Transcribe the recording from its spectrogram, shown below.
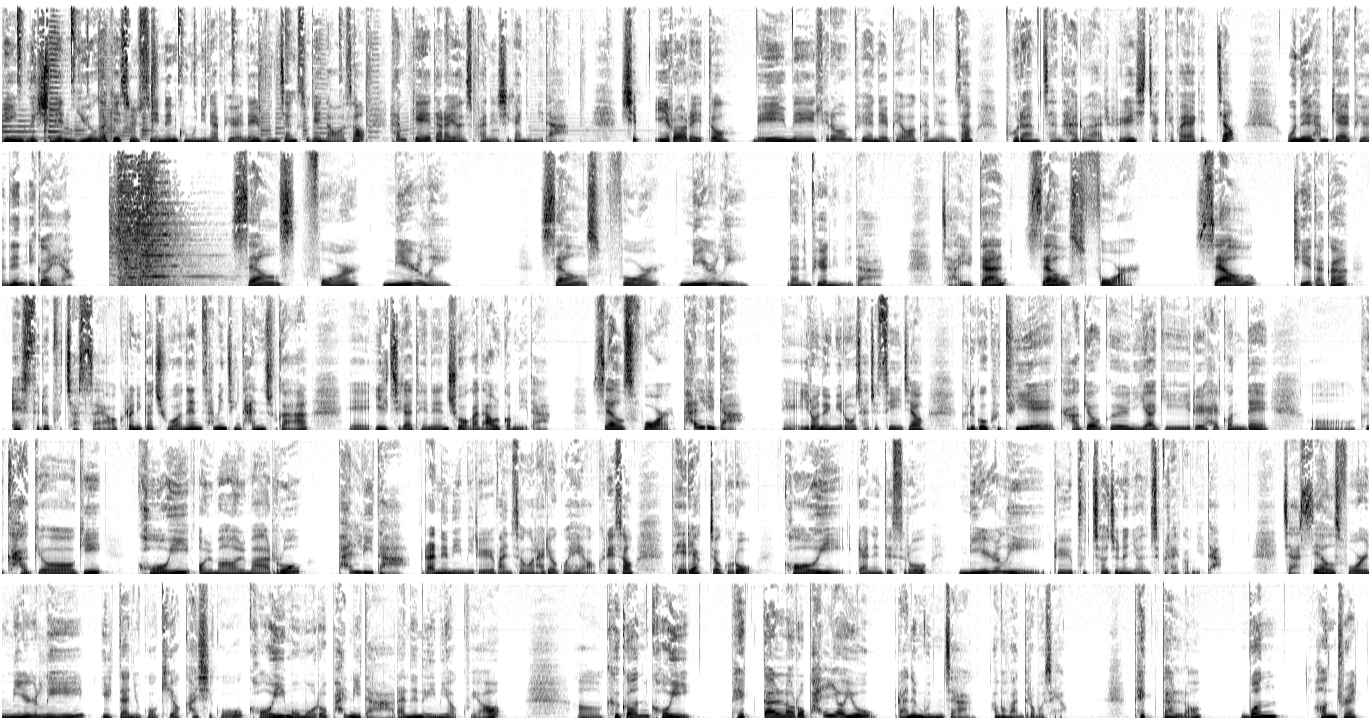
English는 유용하게 쓸 수 있는 구문이나 표현을 문장 속에 넣어서 함께 따라 연습하는 시간입니다. 11월에도 매일매일 새로운 표현을 배워가면서 보람찬 하루하루를 시작해 봐야겠죠? 오늘 함께 할 표현은 이거예요. Sells for nearly. sells for nearly 라는 표현입니다. 자, 일단 sells for. sell 뒤에다가 s를 붙였어요. 그러니까 주어는 3인칭 단수가 일치가 되는 주어가 나올 겁니다. sells for 팔리다. 네, 이런 의미로 자주 쓰이죠. 그리고 그 뒤에 가격을 이야기를 할 건데, 어, 그 가격이 거의 얼마 얼마로 팔리다 라는 의미를 완성을 하려고 해요. 그래서 대략적으로 거의 라는 뜻으로 nearly를 붙여주는 연습을 할 겁니다. 자, sales for nearly 일단 요거 기억하시고 거의 뭐뭐로 팔리다 라는 의미였고요. 어, 그건 거의 100달러로 팔려요 라는 문장 한번 만들어 보세요. 100달러, 100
